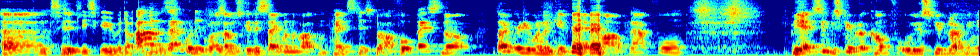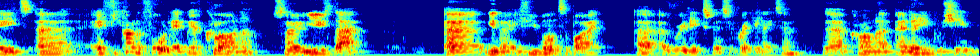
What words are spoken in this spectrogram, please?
uh, called did- simplyscuba.com. Oh, is that what it was? I was going to say one of our competitors, but I thought best not. Don't really want to give them our platform. But yeah, simplyscuba.com for all your scuba diving needs. Uh, if you can't afford it, we have Klarna, so use that. Uh, you know, if you want to buy uh, a really expensive regulator, uh, Klarna enables you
